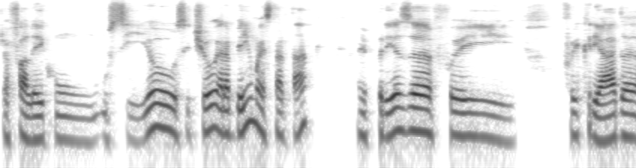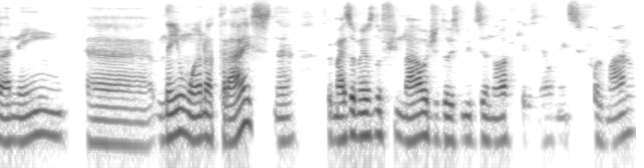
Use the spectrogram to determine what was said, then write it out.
já falei com o CEO, o CTO, era bem uma startup. A empresa foi, foi criada nem, uh, nem um ano atrás, né? Foi mais ou menos no final de 2019 que eles realmente se formaram.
